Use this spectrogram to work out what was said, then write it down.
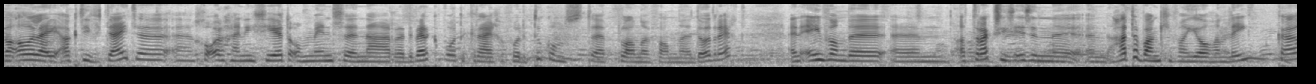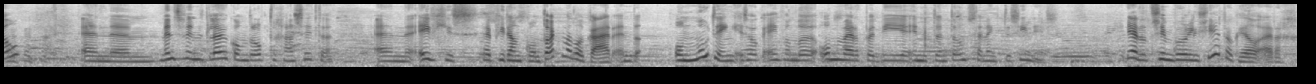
hebben allerlei activiteiten uh, georganiseerd om mensen naar de werkpoort te krijgen voor de toekomstplannen van uh, Dordrecht. En een van de um, attracties is een, een hartenbankje van Johan Leenkuil. En um, mensen vinden het leuk om erop te gaan zitten. En eventjes heb je dan contact met elkaar. En ontmoeting is ook een van de onderwerpen die in de tentoonstelling te zien is. Ja, dat symboliseert ook heel erg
